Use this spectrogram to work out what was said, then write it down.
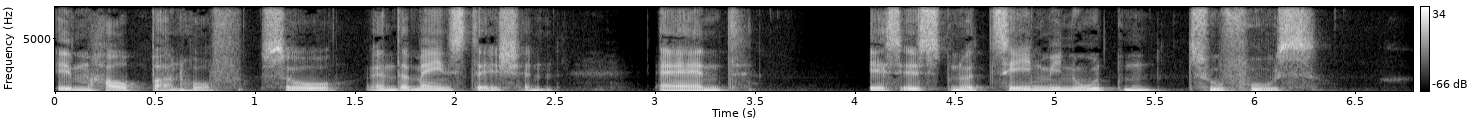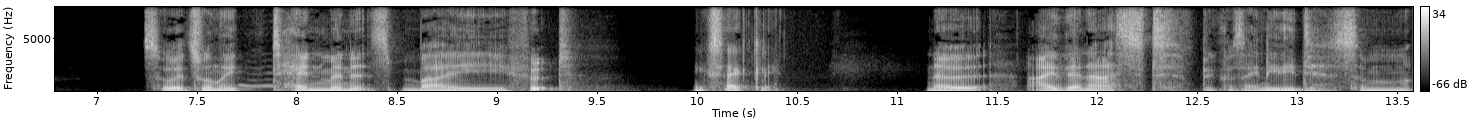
im Hauptbahnhof, so in the main station. And es ist nur 10 Minuten zu Fuß. So it's only 10 minutes by foot. Exactly. Now, I then asked, because I needed some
